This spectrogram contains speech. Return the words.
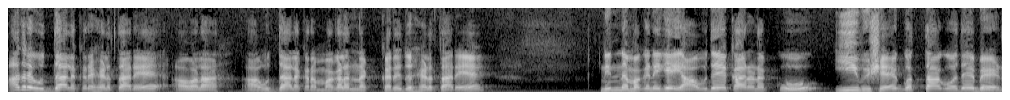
ಆದರೆ ಉದ್ದಾಲಕರು ಹೇಳ್ತಾರೆ, ಅವಳ, ಆ ಉದ್ದಾಲಕರ ಮಗಳನ್ನು ಕರೆದು ಹೇಳ್ತಾರೆ, ನಿನ್ನ ಮಗನಿಗೆ ಯಾವುದೇ ಕಾರಣಕ್ಕೂ ಈ ವಿಷಯ ಗೊತ್ತಾಗೋದೇ ಬೇಡ.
